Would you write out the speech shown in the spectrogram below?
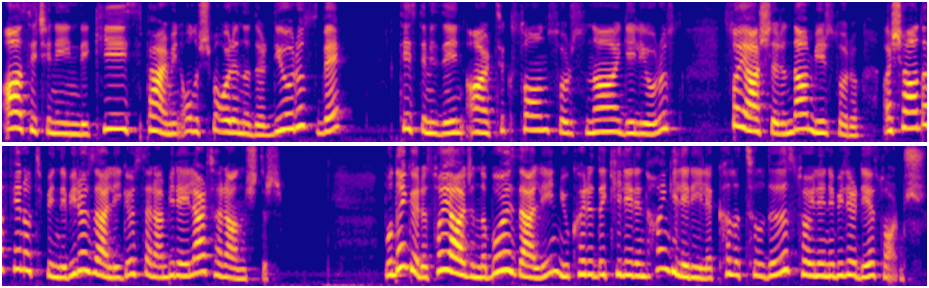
A seçeneğindeki spermin oluşma oranıdır diyoruz ve testimizin artık son sorusuna geliyoruz. Soy ağaçlarından bir soru. Aşağıda fenotipinde bir özelliği gösteren bireyler taranmıştır. Buna göre soy ağacında bu özelliğin yukarıdakilerin hangileriyle kalıtıldığı söylenebilir diye sormuş.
